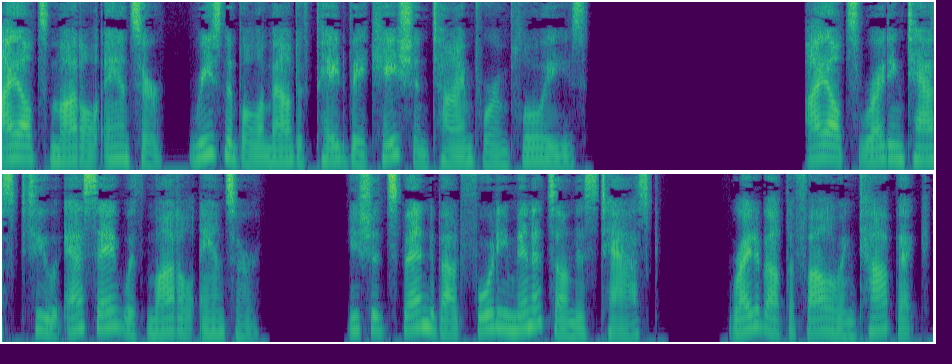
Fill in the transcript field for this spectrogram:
IELTS model answer reasonable amount of paid vacation time for employees. IELTS writing task 2 essay with model answer. You should spend about 40 minutes on this task. Write about the following topic.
